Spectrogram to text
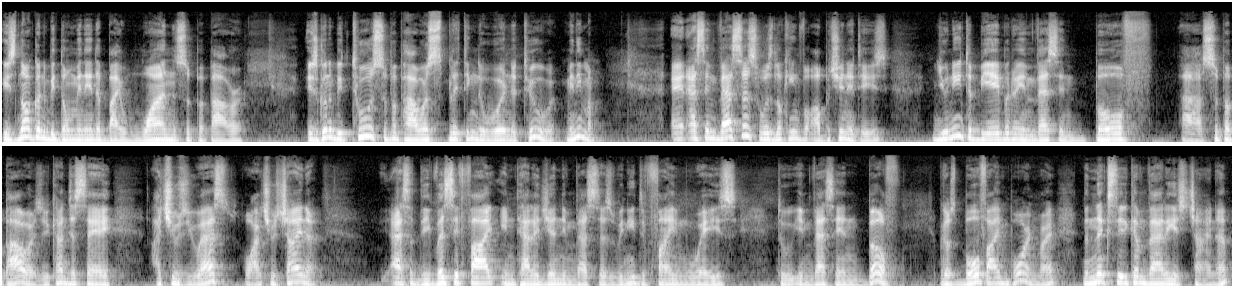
is not going to be dominated by one superpower. It's going to be two superpowers splitting the world into two minimum. And as investors who's looking for opportunities, you need to be able to invest in both uh, superpowers. You can't just say, I choose US or I choose China. As a diversified, intelligent investors, we need to find ways to invest in both because both are important, right? The next Silicon Valley is China.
